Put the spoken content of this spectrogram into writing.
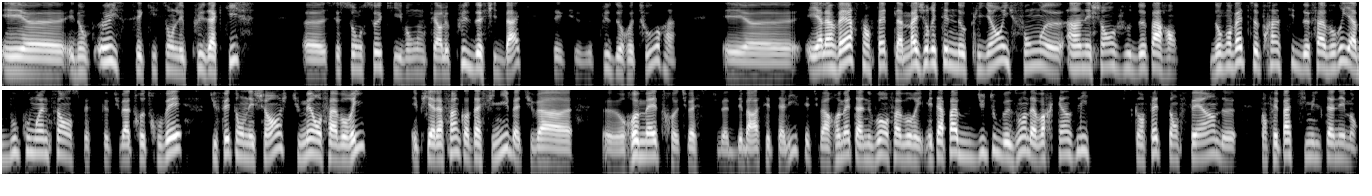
et donc eux, c'est qui sont les plus actifs, ce sont ceux qui vont faire le plus de feedback, c'est le plus de retours et et à l'inverse, en fait, la majorité de nos clients, ils font, 1 échange ou 2 par an. Donc en fait, ce principe de favori a beaucoup moins de sens parce que tu vas te retrouver, tu fais ton échange, tu mets en favori et puis à la fin, quand tu as fini, bah, tu vas, remettre tu vas tu vas te débarrasser de ta liste et tu vas remettre à nouveau en favori. Mais tu as pas du tout besoin d'avoir 15 listes puisqu'en fait, tu en fais un de en fais pas simultanément.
